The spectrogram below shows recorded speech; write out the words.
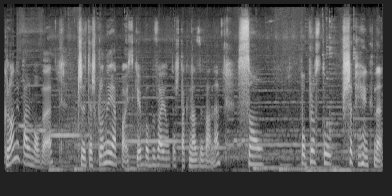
Klony palmowe, czy też klony japońskie, bo bywają też tak nazywane, są po prostu przepiękne.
